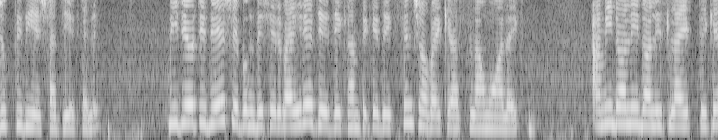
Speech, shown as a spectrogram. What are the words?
যুক্তি দিয়ে সাজিয়ে ফেলে। ভিডিওটি দেশ এবং দেশের বাইরে যে যেখান থেকে দেখছেন সবাইকে আসসালামু আলাইকুম। আমি ডলি ডলিস লাইভ থেকে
